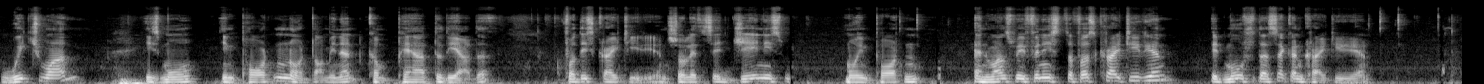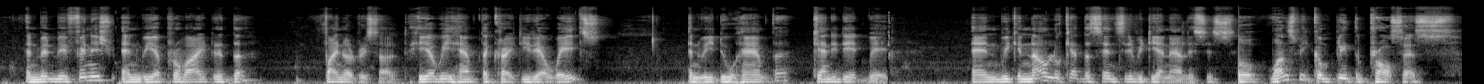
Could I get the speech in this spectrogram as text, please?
Which one is more important or dominant compared to the other for this criterion. So let's say Jane is more important. And once we finish the first criterion, it moves to the second criterion. And when we finish and we are provided the final result. Here we have the criteria weights and we do have the candidate weight. And we can now look at the sensitivity analysis. So once we complete the process,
